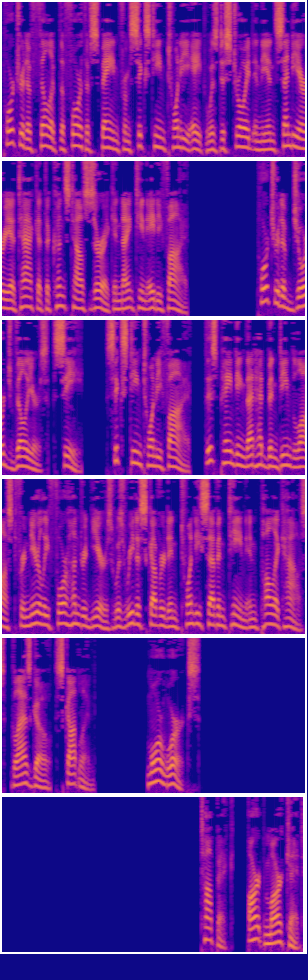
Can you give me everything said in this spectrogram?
Portrait of Philip IV of Spain from 1628 was destroyed in the incendiary attack at the Kunsthaus Zurich in 1985. Portrait of George Villiers, c. 1625. This painting that had been deemed lost for nearly 400 years was rediscovered in 2017 in Pollok House, Glasgow, Scotland. More works Art market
